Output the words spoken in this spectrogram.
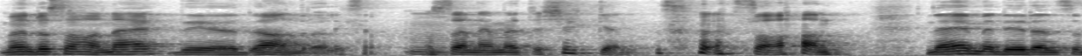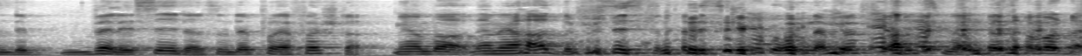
Men då sa han nej, det är det andra liksom. Mm. Och sen när jag mötte tjecken så sa han nej men det är den som de- väljer sida som deployar första. Men jag bara, nej men jag hade precis den här diskussionen med fransmännen där borta.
